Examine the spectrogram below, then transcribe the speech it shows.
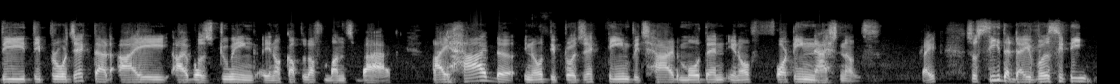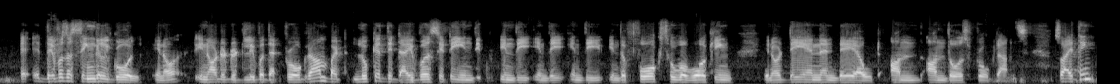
The the project that i i was doing you know a couple of months back i had uh, you know the project team which had more than you know 14 nationals right? So see the diversity. Eh, eh, there was a single goal you know in order to deliver that program but look at the diversity in the in the in the in the in the folks who were working you know day in and day out on on those programs. So i think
